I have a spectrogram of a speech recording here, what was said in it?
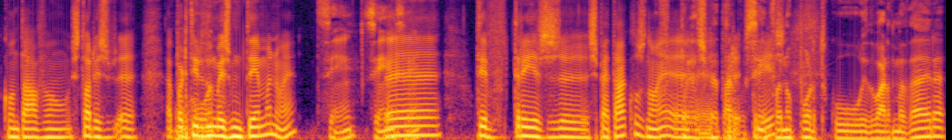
contavam histórias uh, a partir um do mesmo tema, não é? Sim, sim, uh, sim. Teve três uh, espetáculos, não é? Três espetáculos, sim. Foi no Porto com o Eduardo Madeira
